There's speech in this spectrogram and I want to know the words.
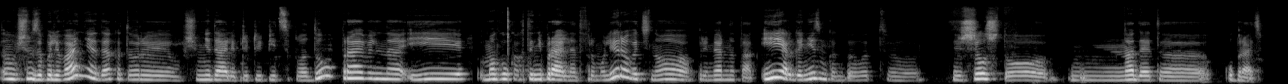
ну, в общем, заболевания, да, которые, в общем, не дали прикрепиться плоду правильно, и могу как-то неправильно это формулировать, но примерно так. И организм как бы вот э, решил, что надо это убрать.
